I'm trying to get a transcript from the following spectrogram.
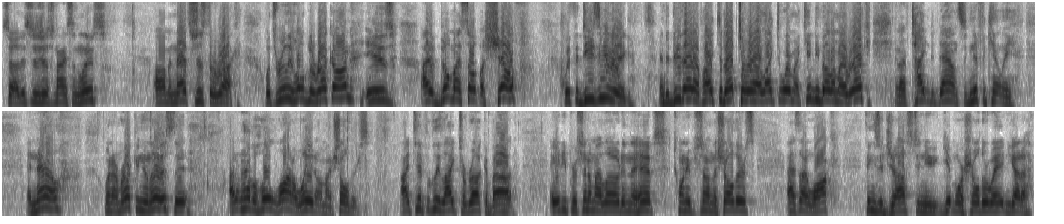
So this is just nice and loose um, and that's just the ruck. What's really holding the ruck on is I have built myself a shelf with the DZ rig. And to do that, I've hiked it up to where I like to wear my kidney belt on my ruck, and I've tightened it down significantly. And now, when I'm rucking, you'll notice that I don't have a whole lot of weight on my shoulders. I typically like to ruck about 80% of my load in the hips, 20% on the shoulders. As I walk, things adjust and you get more shoulder weight and you gotta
